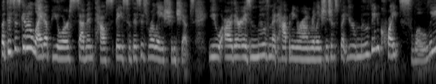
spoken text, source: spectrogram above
But this is going to light up your seventh house space. So this is relationships. You are, there is movement happening around relationships, but you're moving quite slowly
